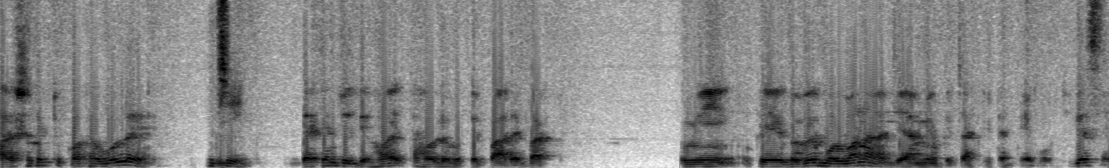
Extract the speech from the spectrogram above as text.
তার সাথে একটু কথা বলে জি। দেখেন যদি হয় তাহলে হতে পারে বাট তুমি ওকে এভাবে বলবা না যে আমি ওকে চাকরিটা দেবো ঠিক আছে?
